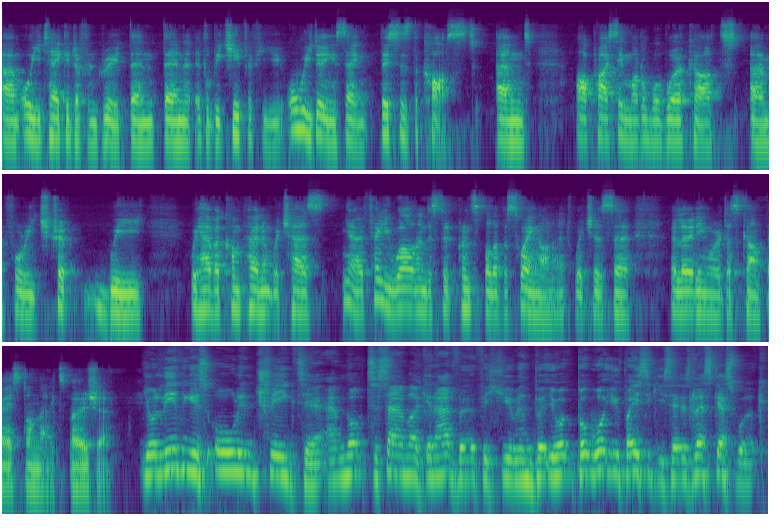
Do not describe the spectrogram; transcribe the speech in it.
um, or you take a different route, then then it'll be cheaper for you. All we're doing is saying this is the cost, and our pricing model will work out um, for each trip. We we have a component which has you know a fairly well understood principle of a swing on it, which is a, a loading or a discount based on that exposure you're leaving us all intrigued here, and not to sound like an advert for Humn, but you but what you've basically said is less guesswork,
